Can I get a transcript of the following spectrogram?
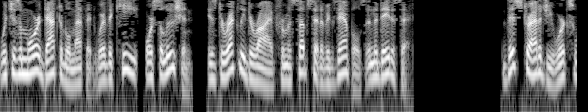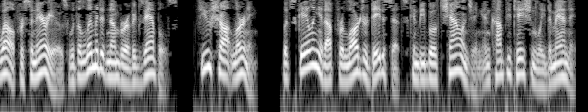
which is a more adaptable method where the key, or solution, is directly derived from a subset of examples in the dataset. This strategy works well for scenarios with a limited number of examples, few shot learning, but scaling it up for larger datasets can be both challenging and computationally demanding.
